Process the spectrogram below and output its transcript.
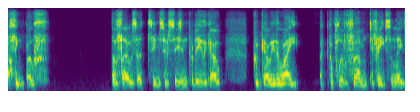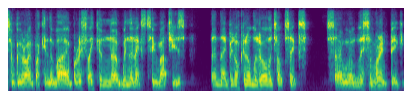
I think both of those are teams whose season could either go could go either way. A couple of um, defeats and Leeds will be right back in the mire. But if they can uh, win the next two matches, then they'd be knocking on the door of the top six. So um, there's some very big,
